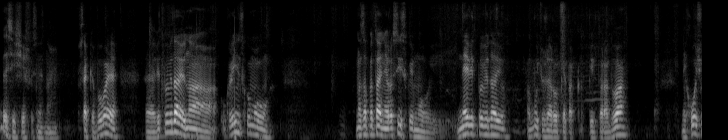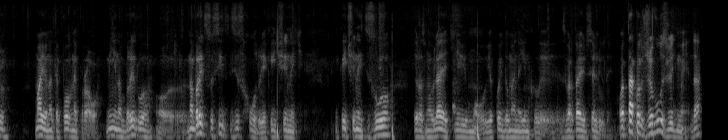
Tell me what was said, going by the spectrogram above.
десь іще щось не знаю. Всяке буває. Е, Відповідаю на українську мову, на запитання російською мовою не відповідаю. Мабуть, уже роки так півтора-два. Не хочу. Маю на те повне право. Мені набридло, набрид сусід зі сходу, який чинить, який чинить зло і розмовляє тією мовою, якою до мене інколи звертаються люди. От так от живу з людьми, да?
